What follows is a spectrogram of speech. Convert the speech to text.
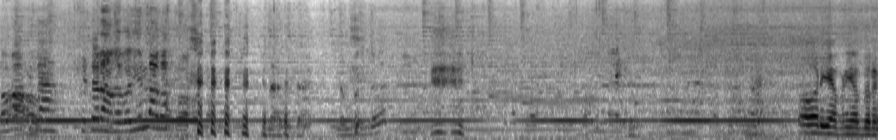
ਬਾਬਾ ਕਿਦਾਂ? ਕਿੱਧਰ ਆਉਂਦਾ ਵਧੀਆ ਨੀ ਲੱਗਦਾ? ਔਰ ਹੀ ਆਪਣੀ ਉਧਰ।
